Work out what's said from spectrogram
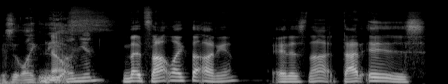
Is it like No. the onion? No, it's not like the onion. It is not. That is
